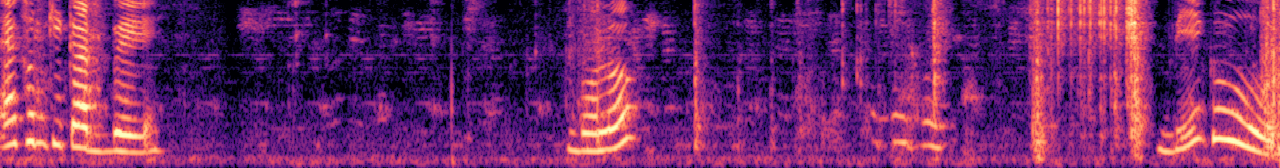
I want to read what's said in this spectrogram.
এখন কি কাটবে? বলো। বেগুন।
